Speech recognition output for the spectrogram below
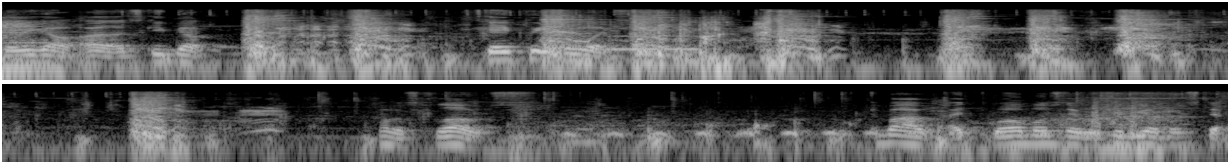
There we go. Alright, let's keep going. Escape Woods. Oh, that was close. Come on, I, we're almost there. We should be almost there.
